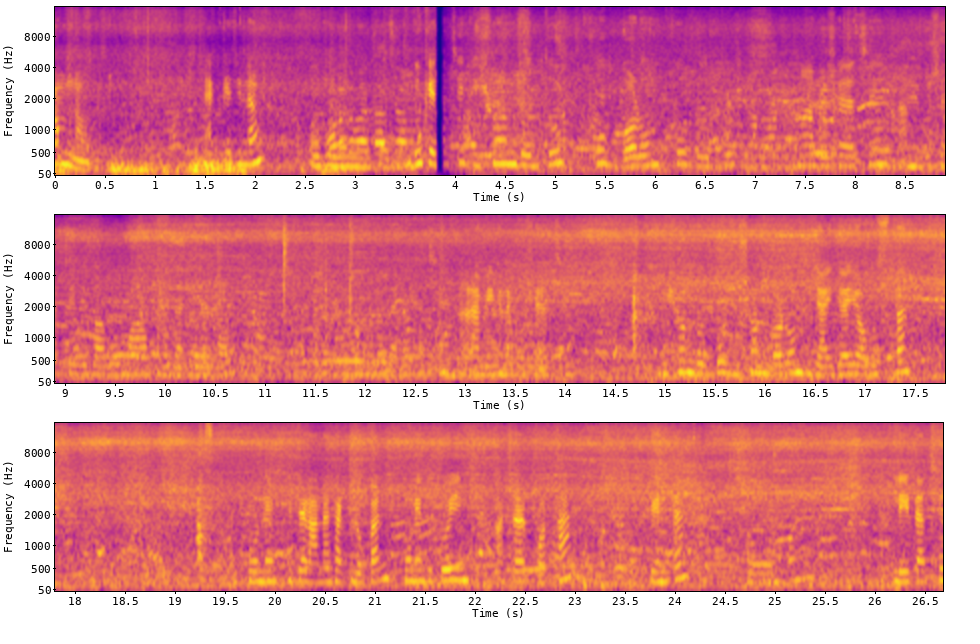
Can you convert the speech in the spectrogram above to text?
আম নাও। এক কেজি নাও। দুকে আছে ভীষণ রোদ্দুর খুব গরম খুব রোদ্দুর। মা বসে আছে আমি বসে আছি যে বাবু মা ওখানে দাঁড়িয়ে আছে দাঁড়িয়ে আছে। আর আমি এখানে বসে আছি। ভীষণ রোদ্দুর ভীষণ গরম যাই যাই অবস্থা। ফোনে এটা রানাঘাট লোকাল ফোনে দুটোই আসার কথা, ট্রেনটা। তো লেট আছে,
